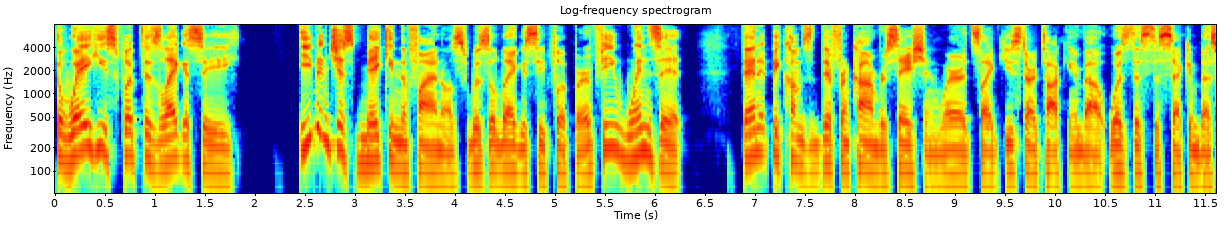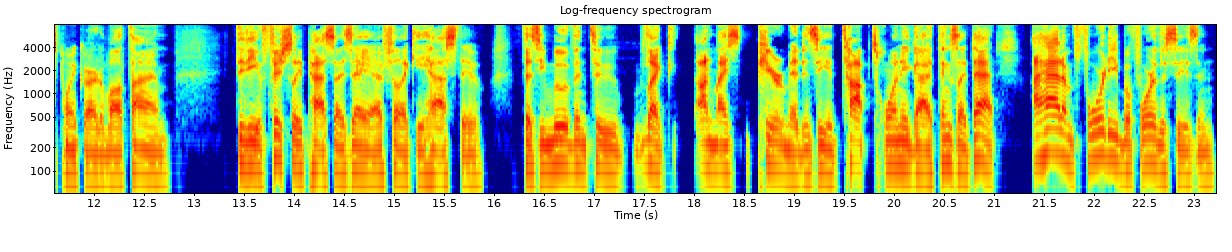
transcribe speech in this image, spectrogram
the way he's flipped his legacy, even just making the finals was a legacy flipper. If he wins it, then it becomes a different conversation where it's like you start talking about was this the second best point guard of all time? Did he officially pass Isiah? I feel like he has to. Does he move into like on my pyramid? Is he a top 20 guy? Things like that. I had him 40 before the season.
